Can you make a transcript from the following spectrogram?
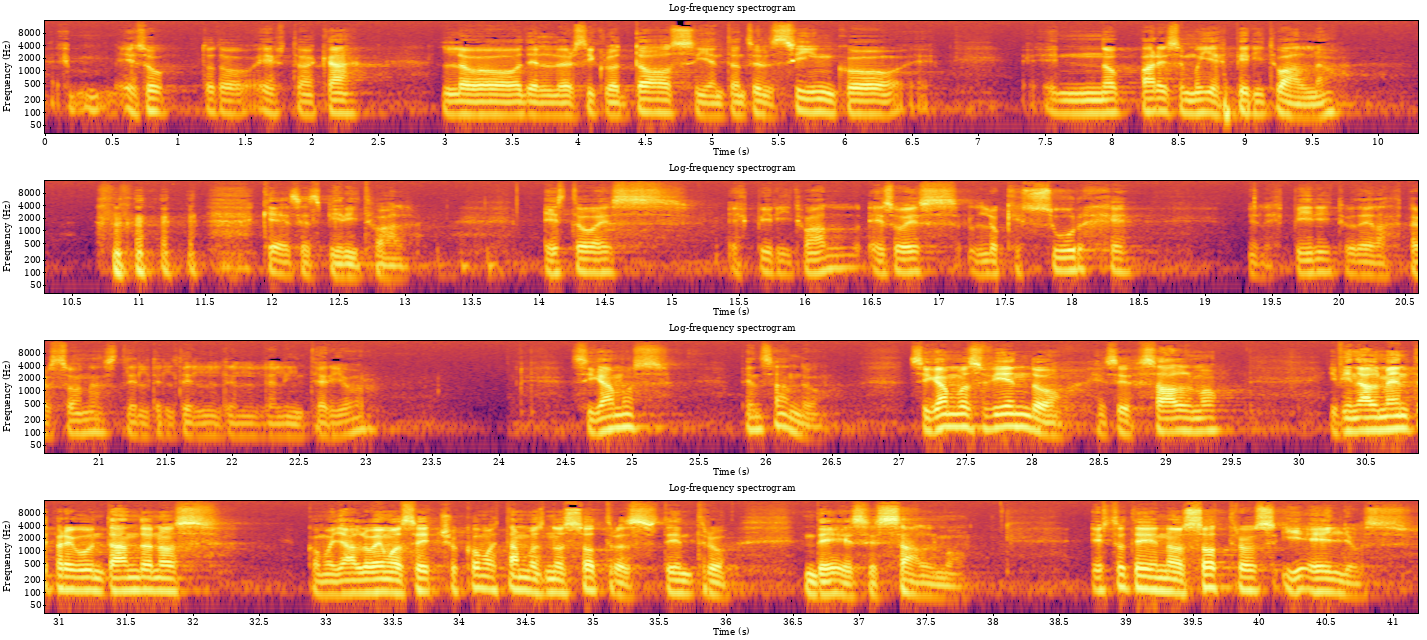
Eso, todo esto acá lo del versículo 2 y entonces el 5 eh, no parece muy espiritual, ¿no? ¿Qué es espiritual? Esto es espiritual, eso es lo que surge del espíritu de las personas, del, del, del interior. Sigamos pensando, sigamos viendo ese salmo y finalmente preguntándonos, como ya lo hemos hecho, ¿cómo estamos nosotros dentro de ese salmo? Esto de nosotros y ellos,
